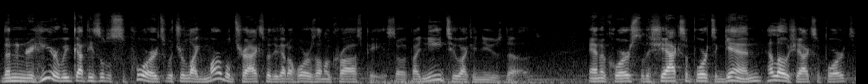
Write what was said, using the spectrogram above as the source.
Then under here, we've got these little supports, which are like marble tracks, but they've got a horizontal cross piece. So if I need to, I can use those. And of course, the shack supports again. Hello, shack supports.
